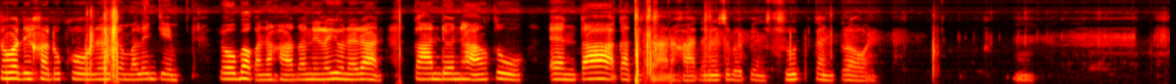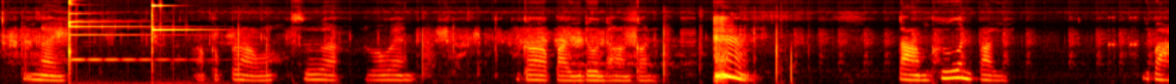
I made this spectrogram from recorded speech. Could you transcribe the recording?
สวัสดีค่ะทุกคนเราจะมาเล่นเกมโรบอกกันนะคะ ตอนนี้เราอยู่ในด่าน การเดินทางสู่แอนตาร์กติกานะคะแต่เราจะไปเปลี่ยนชุดกันก่อนข้างในเอากระเป๋าเสื้อแล้วแว่นก็ไปเดินทางกัน ตามเพื่อนไปหรือเปล่า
